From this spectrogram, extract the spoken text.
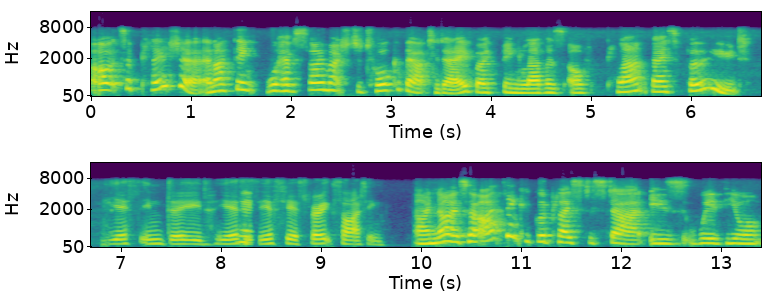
Oh, it's a pleasure. And I think we'll have so much to talk about today, both being lovers of plant based food. Yes, indeed. Yes, yeah. yes, yes. Very exciting. I know. So I think a good place to start is with your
